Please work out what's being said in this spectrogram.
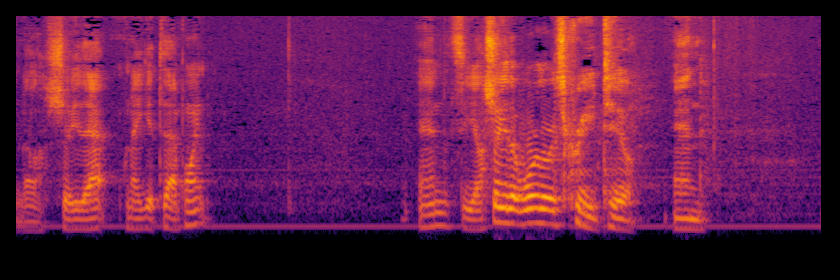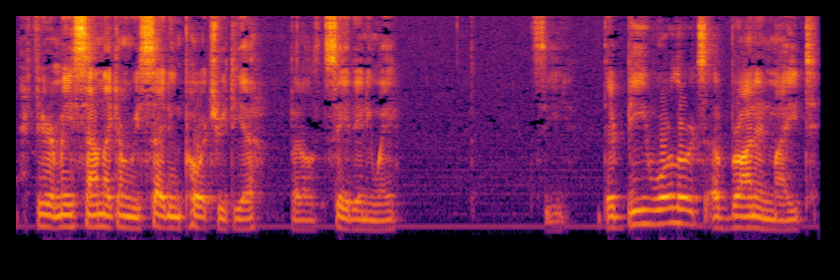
And I'll show you that when I get to that point. And let's see, I'll show you the Warlord's Creed too. And I fear it may sound like I'm reciting poetry to you, but I'll say it anyway. Let's see. There be warlords of brawn and might,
